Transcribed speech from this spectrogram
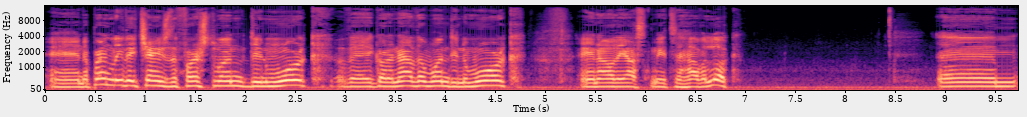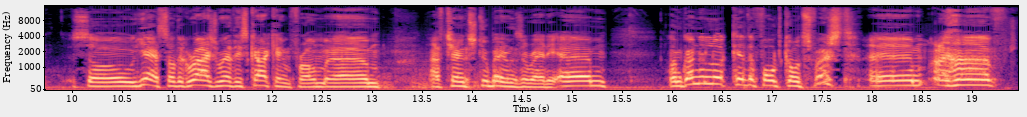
And apparently, they changed the first one, didn't work. They got another one, didn't work. And now they asked me to have a look. Um, so yeah, so the garage where this car came from, um, I've changed two bearings already. Um, I'm gonna look at the fault codes first. Um, I have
